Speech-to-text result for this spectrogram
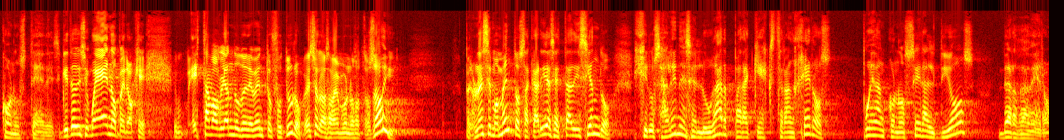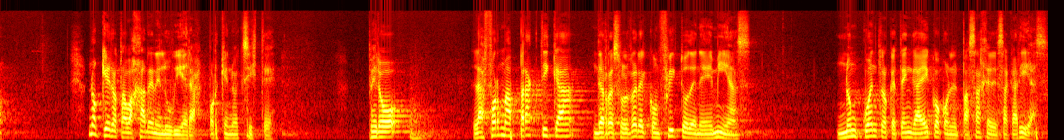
con ustedes. Y que te dice, bueno, pero que estaba hablando de un evento futuro, eso lo sabemos nosotros hoy. Pero en ese momento Zacarías está diciendo, Jerusalén es el lugar para que extranjeros puedan conocer al Dios verdadero. No quiero trabajar en el hubiera, porque no existe. Pero la forma práctica de resolver el conflicto de Nehemías no encuentro que tenga eco con el pasaje de Zacarías.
